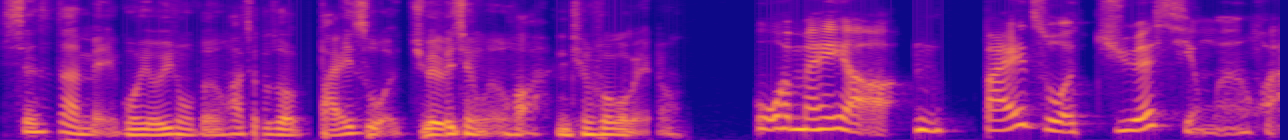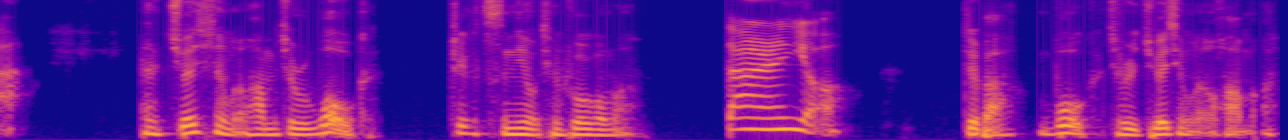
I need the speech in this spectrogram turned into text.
现在美国有一种文化叫做白左觉醒文化，你听说过没有？我没有。嗯，白左觉醒文化。嗯，觉醒文化嘛，就是 woke 这个词，你有听说过吗？当然有，对吧？woke 就是觉醒文化嘛。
